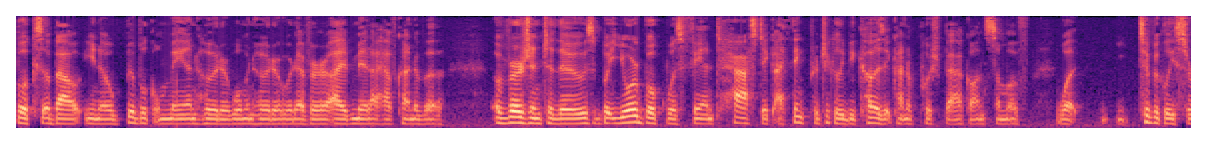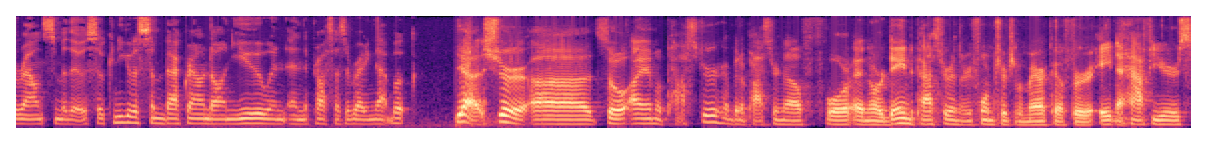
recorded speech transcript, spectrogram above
books about you know biblical manhood or womanhood or whatever. I admit I have kind of a aversion to those, but your book was fantastic. I think particularly because it kind of pushed back on some of what typically surrounds some of those. So, can you give us some background on you and, and the process of writing that book? Yeah, sure. Uh, so I am a pastor. I've been a pastor now for an ordained pastor in the Reformed Church of America for eight and a half years.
